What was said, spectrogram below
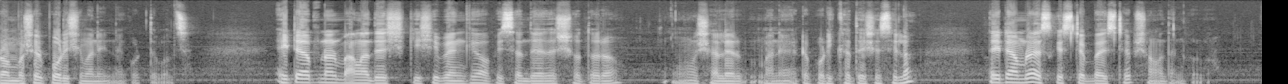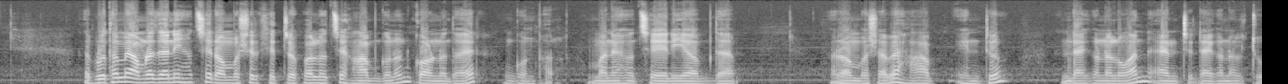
রম্বসের পরিসীমা নির্ণয় করতে বলছে এটা আপনার বাংলাদেশ কৃষি ব্যাংকে অফিসার দু হাজার সতেরো সালের মানে একটা পরীক্ষাতে এসেছিল। তো এটা আমরা আজকে স্টেপ বাই স্টেপ সমাধান করব। তো প্রথমে আমরা জানি হচ্ছে রম্বসের ক্ষেত্রফল হচ্ছে হাফ গুণন কর্ণদয়ের গুণফল। মানে হচ্ছে এরিয়া অফ দ্য রম্বস হবে half into diagonal one and diagonal two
